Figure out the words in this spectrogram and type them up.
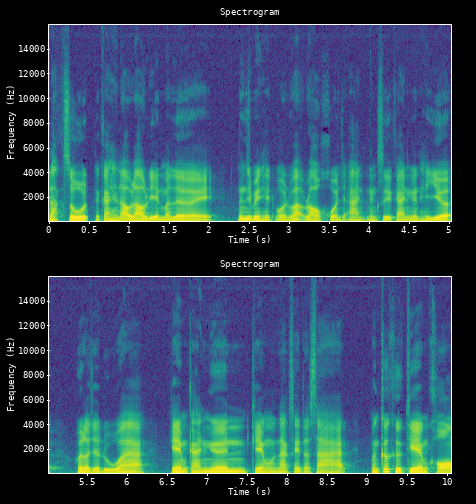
หลักสูตรในการให้เราเล่าเรียนมาเลย นั่นจะเป็นเหตุผลว่าเราควรจะอ่านหนังสือการเงินให้เยอะ เพื่อเราจะรู้ว่าเกมการเงิน เกมของนักเศรษฐศาสตร์ มันก็คือเกมของ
